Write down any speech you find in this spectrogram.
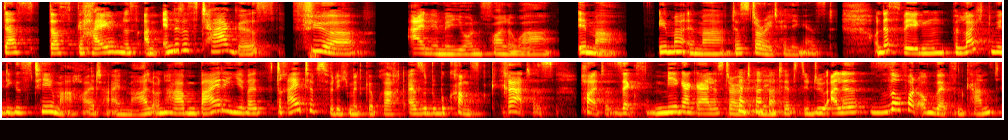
dass das Geheimnis am Ende des Tages für eine Million Follower immer immer, immer das Storytelling ist. Und deswegen beleuchten wir dieses Thema heute einmal und haben beide jeweils drei Tipps für dich mitgebracht. Also du bekommst gratis heute sechs mega geile Storytelling-Tipps, die du alle sofort umsetzen kannst.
